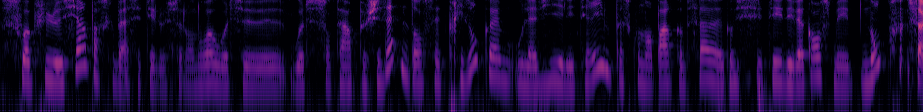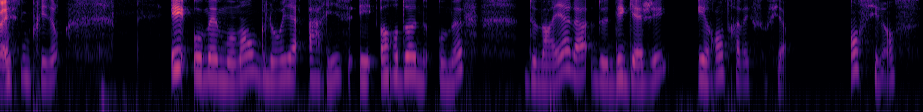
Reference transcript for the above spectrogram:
soit plus le sien parce que bah, c'était le seul endroit où elle, se, où elle se sentait un peu chez elle dans cette prison quand même où la vie elle est terrible parce qu'on en parle comme ça euh, comme si c'était des vacances mais non ça reste une prison et au même moment Gloria arrive et ordonne aux meufs de Maria là de dégager et rentre avec Sophia en silence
